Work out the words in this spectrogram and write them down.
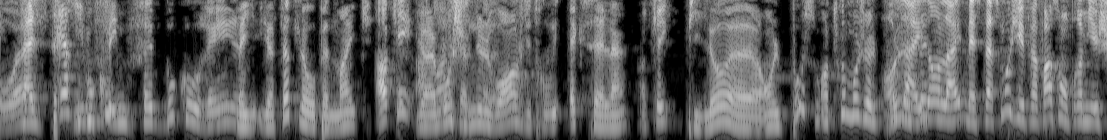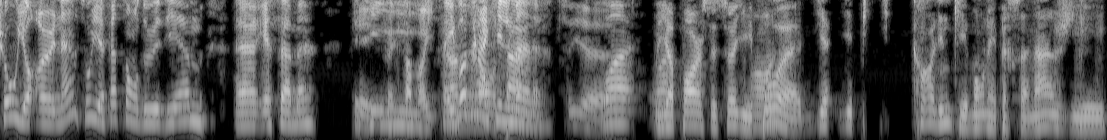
vois, Ça le stresse il, me beaucoup. fait, il me fait beaucoup rire. Mais il a fait le open mic. OK. Il y a un mois, je suis venu le voir, je l'ai trouvé excellent. OK. Puis là, euh, on le pousse. En tout cas, moi, je le On pousse. j'essaie- l'aide, on l'aide. Mais c'est parce que moi, j'ai fait faire son premier show il y a un an. Tu vois, il a fait son deuxième euh, récemment. Fait OK. qu'il- Fait que ça va, y ça y va tranquillement. là. euh, Ouais. Mais il a peur, c'est ça. Il est Ouais. pas... Euh, il, il est... Colin qui est bon dans les personnages, il est,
